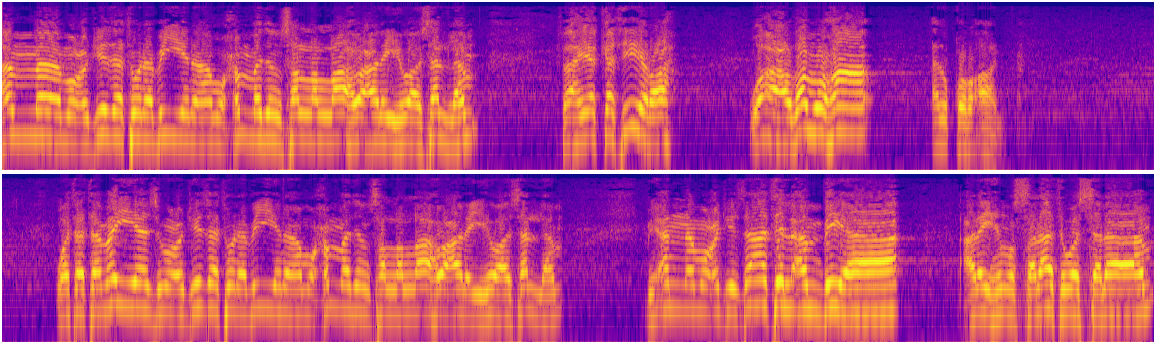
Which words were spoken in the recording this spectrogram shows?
أما معجزة نبينا محمد صلى الله عليه وسلم فهي كثيرة وأعظمها القرآن. وتتميز معجزة نبينا محمد صلى الله عليه وسلم بأن معجزات الأنبياء عليهم الصلاة والسلام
